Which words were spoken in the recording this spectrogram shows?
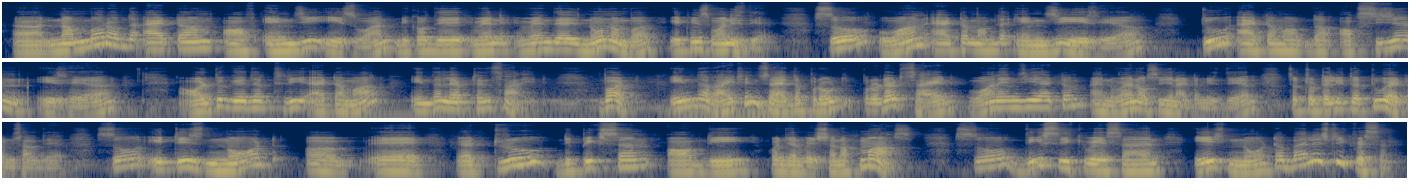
uh, number of the atom of mg is 1 because they, when, when there is no number, it means 1 is there. So, 1 atom of the mg is here two atom of the oxygen is here. Altogether three atom are in the left hand side. But in the right hand side the pro product side one mg atom and one oxygen atom is there. So totally the two atoms are there. So it is not uh, a, a true depiction of the conservation of mass. So this equation is not a balanced equation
